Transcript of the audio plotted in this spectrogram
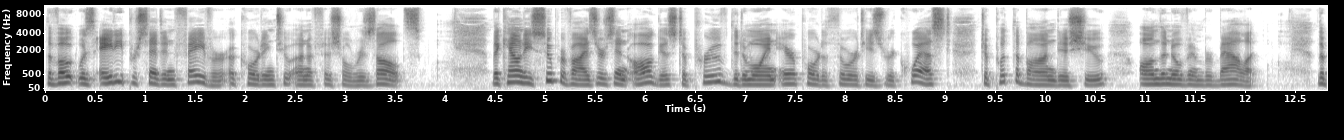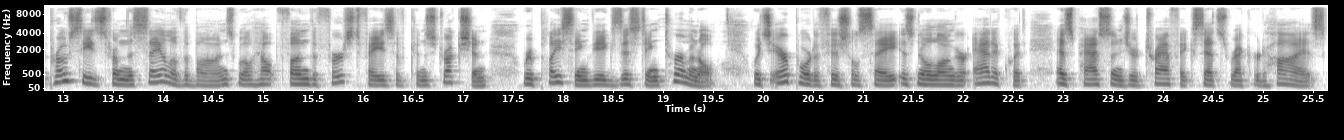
The vote was 80% in favor, according to unofficial results. The county supervisors in August approved the Des Moines Airport Authority's request to put the bond issue on the November ballot. The proceeds from the sale of the bonds will help fund the first phase of construction, replacing the existing terminal, which airport officials say is no longer adequate as passenger traffic sets record highs.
